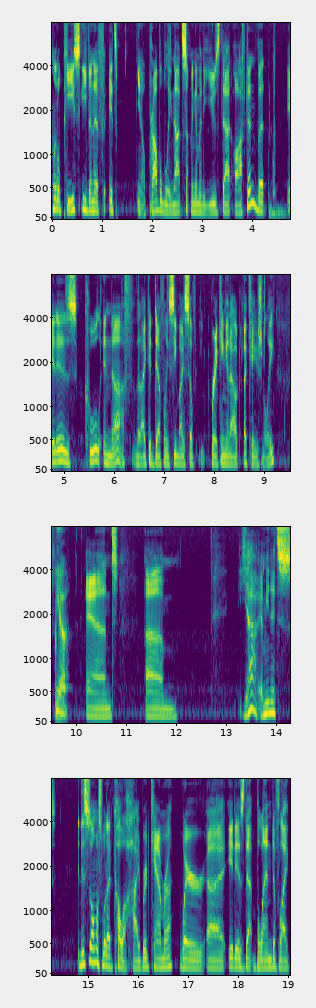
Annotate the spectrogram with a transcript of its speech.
little piece, even if it's you know probably not something I'm going to use that often, but it is cool enough that I could definitely see myself breaking it out occasionally. Yeah. And um, yeah, I mean it's this is almost what I'd call a hybrid camera, where uh, it is that blend of like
